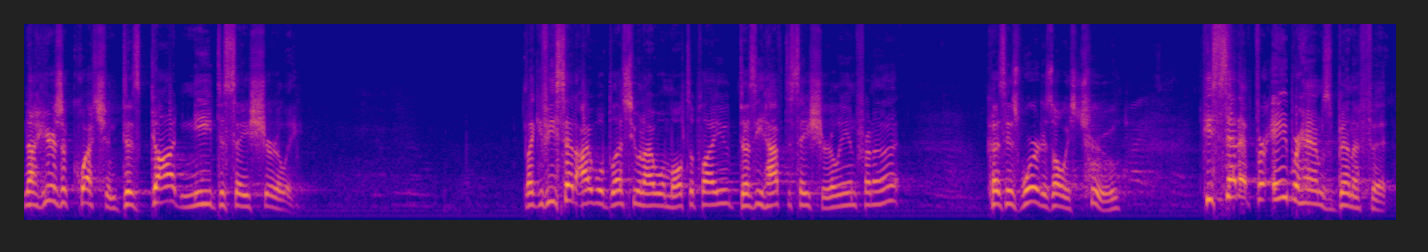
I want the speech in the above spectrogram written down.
Now, here's a question Does God need to say surely? Like if he said, I will bless you and I will multiply you, does he have to say surely in front of that? Because his word is always true. He said it for Abraham's benefit.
